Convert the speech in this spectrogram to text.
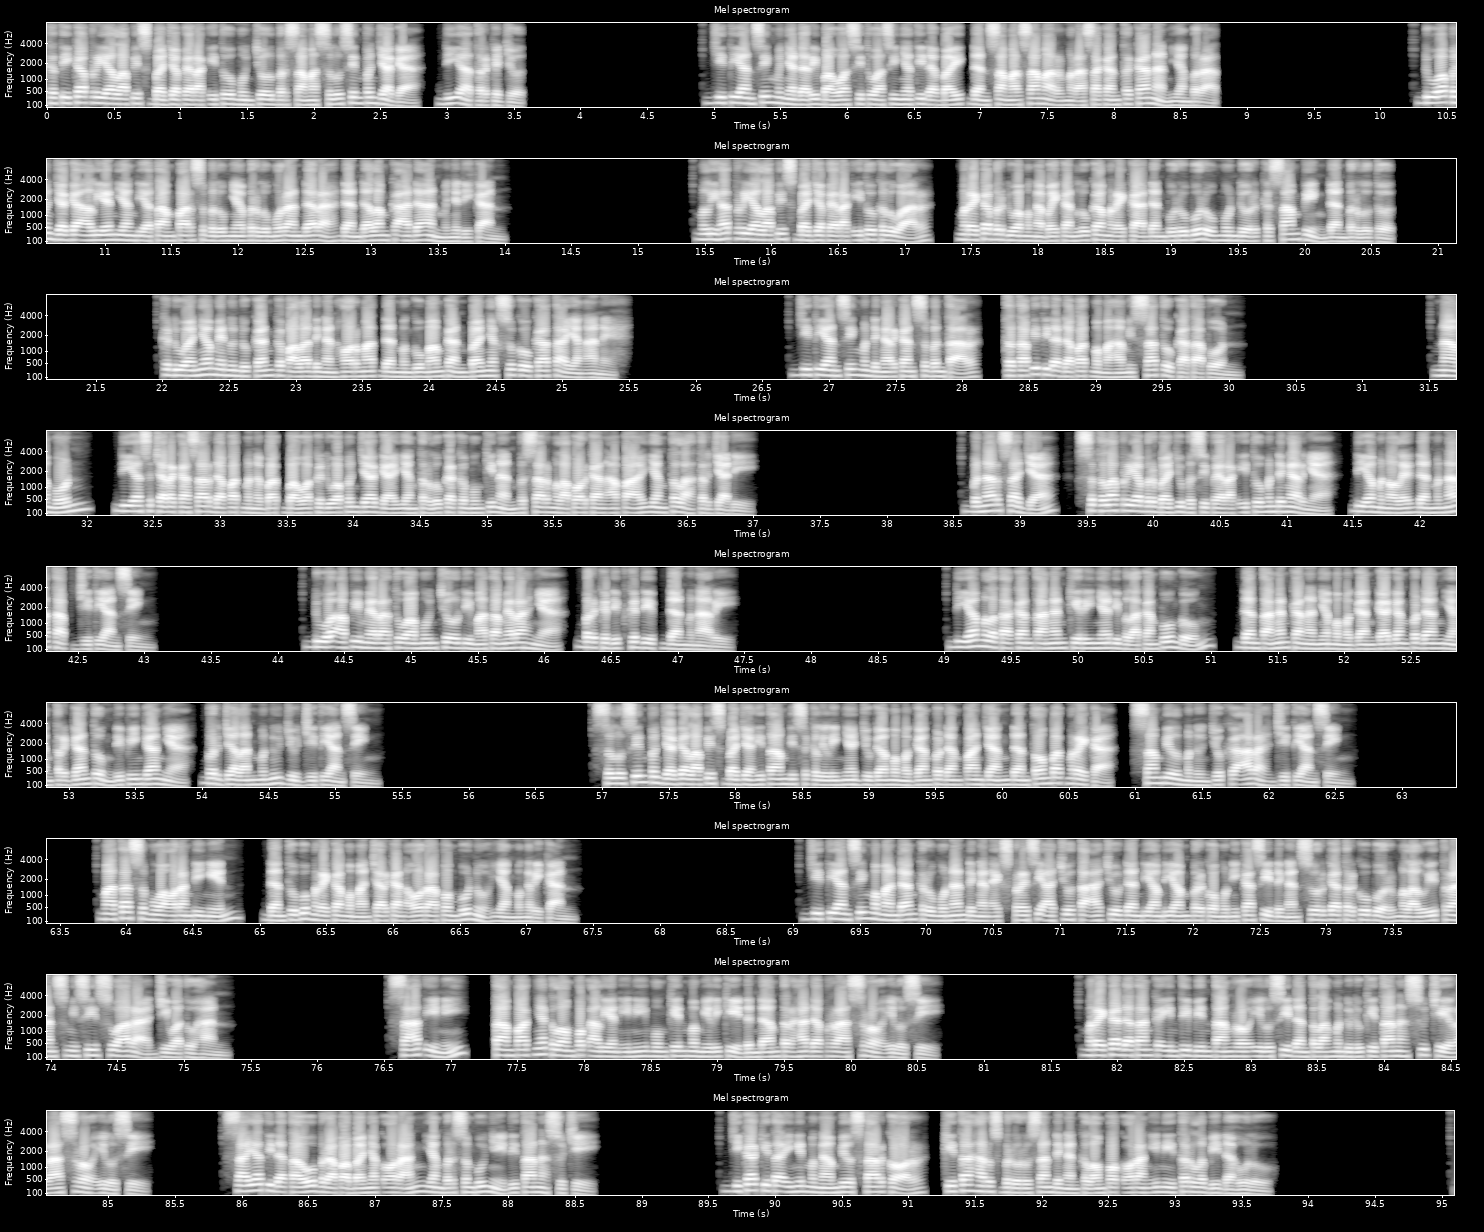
Ketika pria lapis baja perak itu muncul bersama selusin penjaga, dia terkejut. Jitiansing menyadari bahwa situasinya tidak baik dan samar-samar merasakan tekanan yang berat. Dua penjaga alien yang dia tampar sebelumnya berlumuran darah dan dalam keadaan menyedihkan. Melihat pria lapis baja perak itu keluar, mereka berdua mengabaikan luka mereka dan buru-buru mundur ke samping dan berlutut. Keduanya menundukkan kepala dengan hormat dan menggumamkan banyak suku kata yang aneh. Jitiansing mendengarkan sebentar, tetapi tidak dapat memahami satu kata pun. Namun, dia secara kasar dapat menebak bahwa kedua penjaga yang terluka kemungkinan besar melaporkan apa yang telah terjadi. Benar saja, setelah pria berbaju besi perak itu mendengarnya, dia menoleh dan menatap Jitiansing. Dua api merah tua muncul di mata merahnya, berkedip-kedip dan menari. Dia meletakkan tangan kirinya di belakang punggung, dan tangan kanannya memegang gagang pedang yang tergantung di pinggangnya, berjalan menuju Jitiansing. Selusin penjaga lapis baja hitam di sekelilingnya juga memegang pedang panjang dan tombak mereka, sambil menunjuk ke arah Jitiansing. Mata semua orang dingin, dan tubuh mereka memancarkan aura pembunuh yang mengerikan. Jitiansing memandang kerumunan dengan ekspresi acuh tak acuh dan diam-diam berkomunikasi dengan surga terkubur melalui transmisi suara jiwa Tuhan. Saat ini, tampaknya kelompok alien ini mungkin memiliki dendam terhadap ras roh ilusi. Mereka datang ke inti bintang roh ilusi dan telah menduduki tanah suci ras roh ilusi. Saya tidak tahu berapa banyak orang yang bersembunyi di Tanah Suci. Jika kita ingin mengambil Star Core, kita harus berurusan dengan kelompok orang ini terlebih dahulu.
